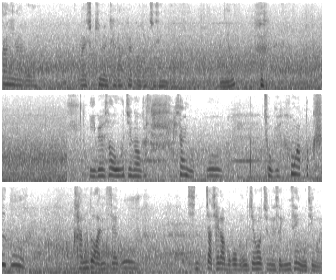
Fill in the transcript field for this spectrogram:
당장이라도 말 시키면 대답할 것 같이 생긴. 안녕? 입에서 오징어가 살살 녹고 저기 홍합도 크고 간도 안 세고 진짜 제가 먹어본 오징어 중에서 인생 오징어야.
